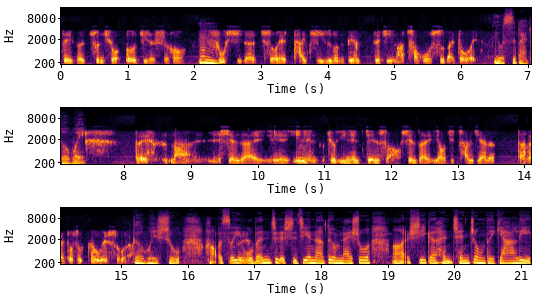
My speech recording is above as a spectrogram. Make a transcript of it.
这这个春秋二季的时候，嗯，出席的所谓台籍日本兵，最起码超过四百多位，有四百多位。对，那现在呃一年就一年减少，现在要去参加的。大概都是个位数了，个位数。好，所以我们这个时间呢，对我们来说，呃，是一个很沉重的压力。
